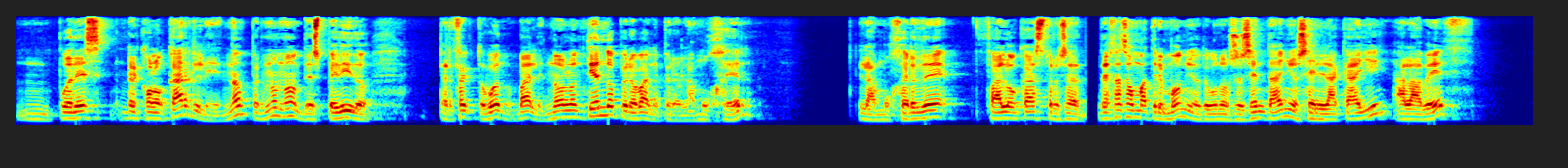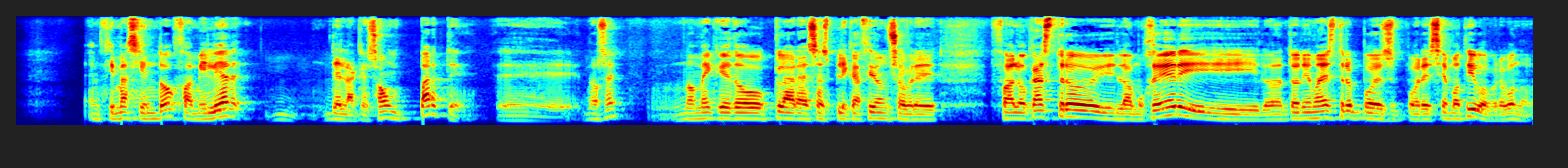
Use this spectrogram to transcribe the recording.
Mm, puedes recolocarle, ¿no? Pero no, no, despedido. Perfecto, bueno, vale, no lo entiendo, pero vale. Pero la mujer, la mujer de Falo Castro, o sea, dejas a un matrimonio de unos 60 años en la calle a la vez, encima siendo familia de la que son parte. Eh, no sé, no me quedó clara esa explicación sobre Falo Castro y la mujer y lo de Antonio Maestro, pues por ese motivo. Pero bueno,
